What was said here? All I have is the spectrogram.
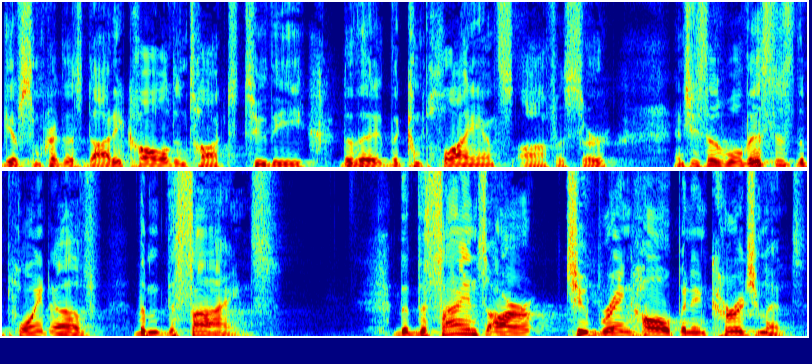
give some credit. This Dottie called and talked to the, the, the compliance officer and she says, well, this is the point of the, the signs. The, the signs are to bring hope and encouragement,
